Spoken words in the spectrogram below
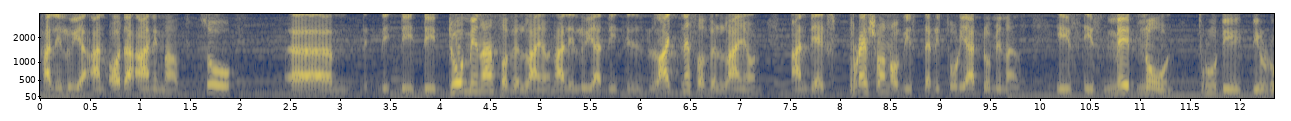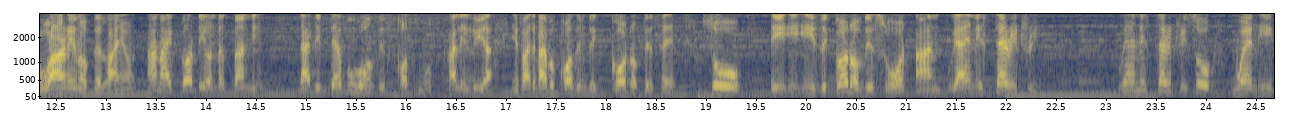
Hallelujah. And other animals. So um, the, the, the dominance of a lion hallelujah the, the largeness of a lion and the expression of his territorial dominance is is made known through the the roaring of the lion. And i got the understanding that the devil owns this cosmos hallelujah. In fact the bible calls him the god of this earth. So he, he is the god of this world and we are in his territory. We are in his territory. So when it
